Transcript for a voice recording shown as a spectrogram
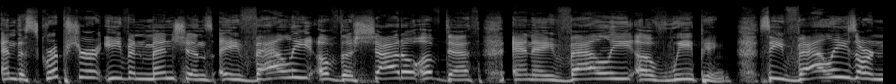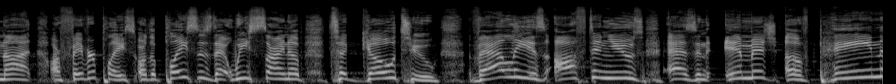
and the scripture even mentions a valley of the shadow of death and a valley of weeping. See, valleys are not our favorite place or the places that we sign up to go to. Valley is often used as an image of pain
